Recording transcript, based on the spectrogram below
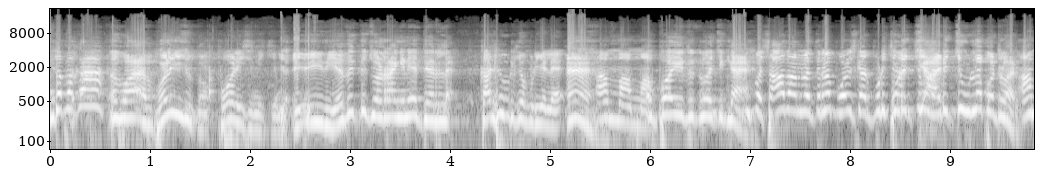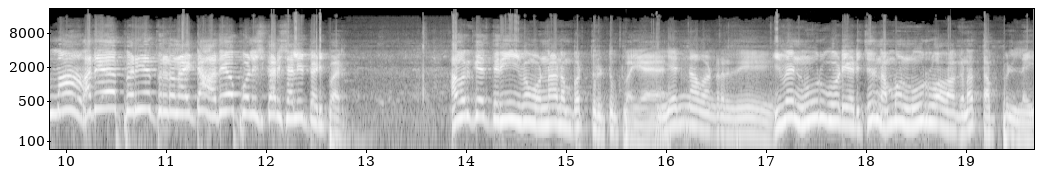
இந்த பக்கம்? போலீஸ் இருக்கும். போலீஸ் நிக்கும். இது எதுக்கு சொல்றாங்கன்னே தெரியல. கண்டுபிடிக்க முடியல. ஆமா ஆமா. போயிட்டு இருக்கு வச்சுங்க இப்ப சாதாரண திருட போலீஸ்கார் பிடிச்சு அடிச்சு உள்ள போட்டுருவார். ஆமா. அதே பெரிய திருடன் ஆயிட்டா அதே போலீஸ்கார் சல்யூட் அடிப்பார். அவருக்கே தெரியும் இவன் ஒன்னா நம்பர் திருட்டு பையன். என்ன பண்றது? இவன் நூறு கோடி அடிச்சு நம்ம நூறு ரூபா வாங்கினா தப்பில்லை.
